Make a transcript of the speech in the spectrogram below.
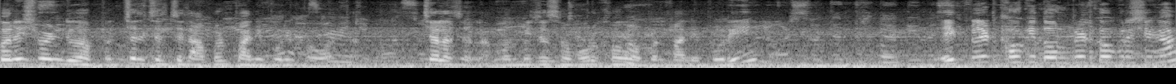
पनिशमेंट देऊ आपण. चल चल चल आपण पाणीपुरी खाऊ आता. चला चला. मम्मीच्या समोर खाऊ आपण पाणीपुरी. एक प्लेट खाऊ की दोन प्लेट खाऊ कृषिका?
